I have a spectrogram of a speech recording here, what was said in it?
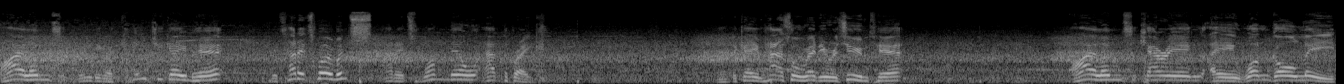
Ireland leading a cagey game here. It's had its moments, and it's 1-0 at the break. And the game has already resumed here. Ireland carrying a one-goal lead.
